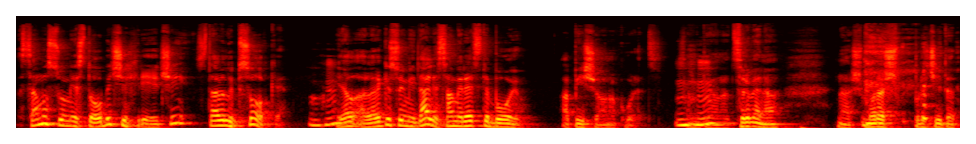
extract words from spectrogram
samo su umjesto običnih riječi stavili psovke. Mhm. Jel? Ali rekli su im i dalje, samo mi recite boju. A piše ono kurac. Samo Mhm. ti ono crvena, znaš, moraš pročitati.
